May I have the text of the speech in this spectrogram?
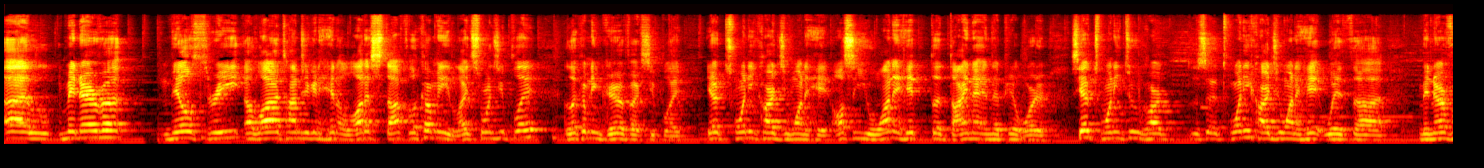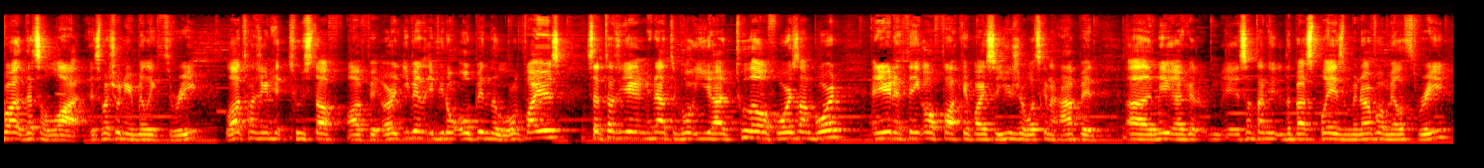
uh, Minerva mill three, a lot of times you're gonna hit a lot of stuff. Look how many Lightsworns you play, look how many grave effects you play. You have 20 cards you want to hit. Also, you want to hit the Dyna in the Imperial Order. So you have 22 cards, 20 cards you want to hit with uh, Minerva. That's a lot, especially when you're milling three. A lot of times you're gonna hit two stuff off it, or even if you don't open the lone fires, sometimes you're gonna have to go. You have two level fours on board, and you're gonna think, oh fuck, if I so usually what's gonna happen? Uh, maybe I could, sometimes the best play is Minerva mill three,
